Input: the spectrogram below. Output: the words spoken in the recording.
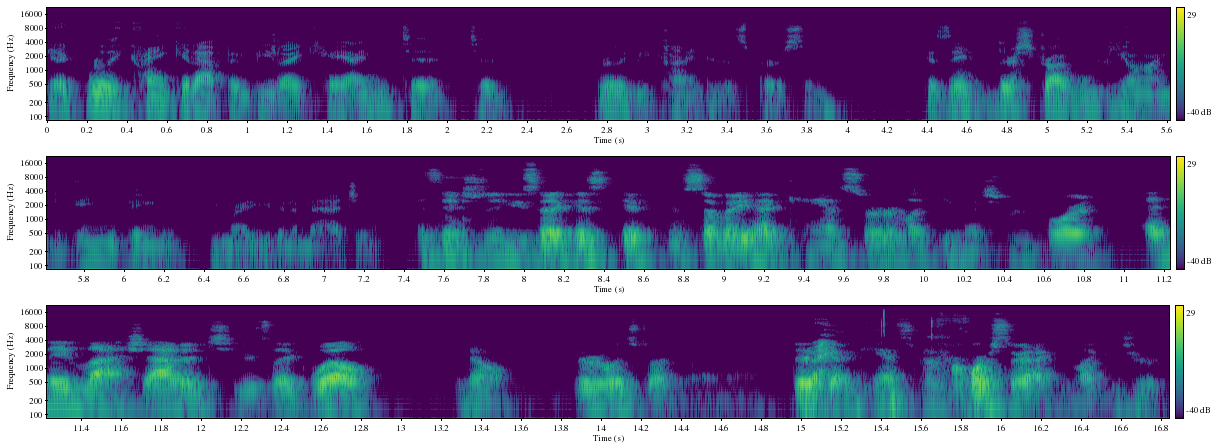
like really crank it up and be like, hey, I need to to really be kind to this person because they, they're struggling beyond anything that you might even imagine. It's interesting you said because if, if somebody had cancer, like you mentioned before, and they lash out at you, it's like, well, you know, they're really struggling right now. They've Right. got cancer, and of course they're acting like a jerk.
